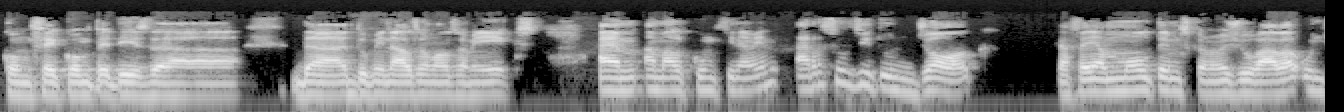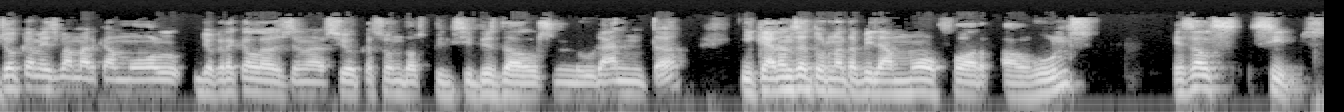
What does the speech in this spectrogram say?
com fer competis de, de dominals amb els amics, amb, amb el confinament ha ressorgit un joc que feia molt temps que no jugava, un joc que més va marcar molt, jo crec que la generació que som dels principis dels 90 i que ara ens ha tornat a pillar molt fort alguns, és els Sims.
